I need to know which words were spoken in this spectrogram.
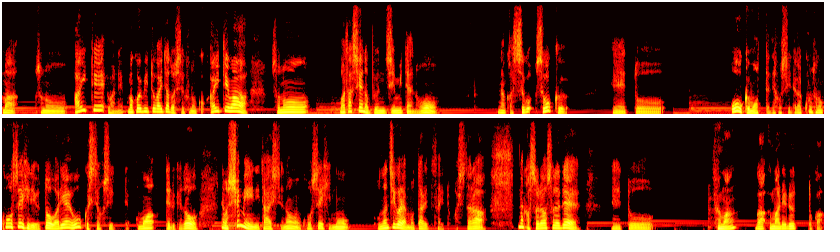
まあ、その相手はね、まあ、恋人がいたとして、その相手は、その私への文人みたいのを、なんかすごすごく、えっ、ー、と、多く持っててほしい。だから、その構成比で言うと割合多くしてほしいって思ってるけど、でも趣味に対しての構成比も同じぐらい持たれてたりとかしたら、なんかそれはそれで、えっ、ー、と、不満が生まれるとか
